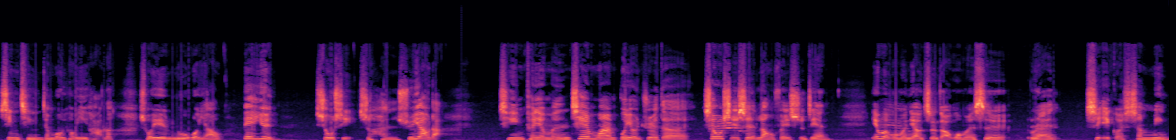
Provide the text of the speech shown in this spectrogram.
心情怎么可以好呢？所以，如果要备孕，休息是很需要的。请朋友们千万不要觉得休息是浪费时间，因为我们要知道，我们是人，是一个生命，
